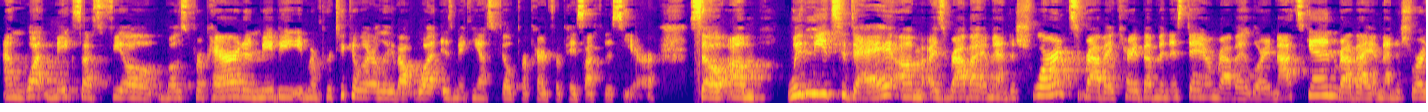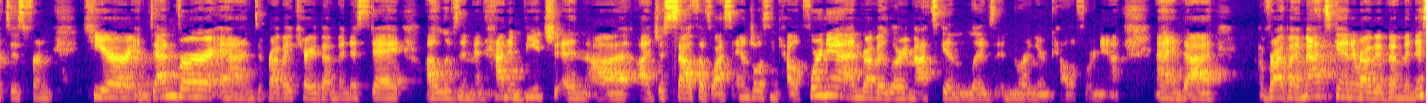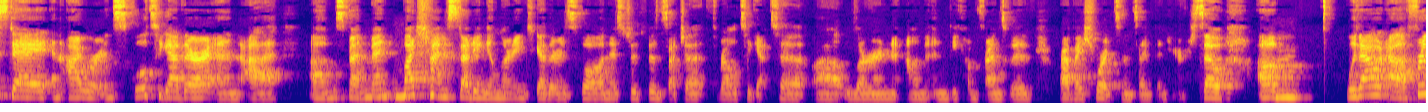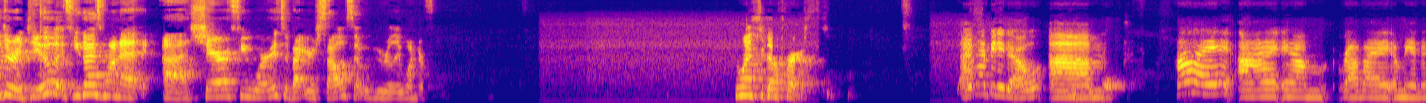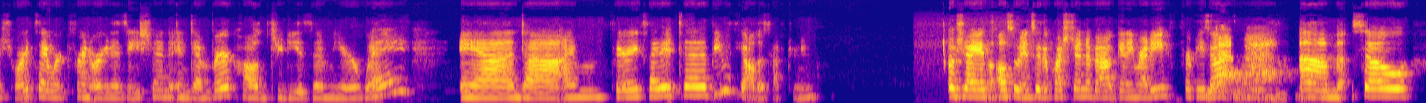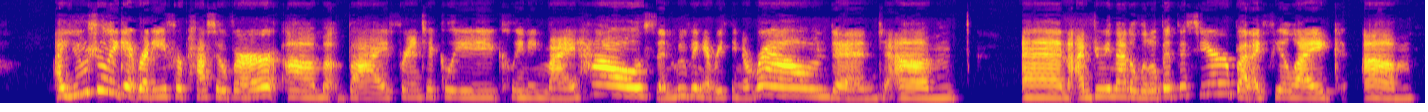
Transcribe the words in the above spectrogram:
and what makes us feel most prepared, and maybe even particularly about what is making us feel prepared for Pesach this year. So, um, with me today um, is Rabbi Amanda Schwartz, Rabbi Carrie Ben-Veniste, and Rabbi Lori Matzkin. Rabbi Amanda Schwartz is from here in Denver, and Rabbi Carrie Ben-Veniste uh, lives in Manhattan Beach and uh, uh, just south of Los Angeles in California, and Rabbi Lori Matzkin lives in Northern California. And uh, Rabbi Matzkin and Rabbi Ben-Veniste and I were in school together and uh, um, spent much time studying and learning together in school. And it's just been such a thrill to get to uh, learn um, and become friends with Rabbi Schwartz since I've been here. So um, without uh, further ado, if you guys want to uh, share a few words about yourselves, that would be really wonderful. Who wants to go first? I'm happy to go. Hi, I am Rabbi Amanda Schwartz. I work for an organization in Denver called Judaism Your Way, and uh, I'm very excited to be with you all this afternoon. Oh, should I also answer the question about getting ready for Pesach? Yeah. Um, so I usually get ready for Passover um, by frantically cleaning my house and moving everything around and um, and I'm doing that a little bit this year, but I feel like um,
